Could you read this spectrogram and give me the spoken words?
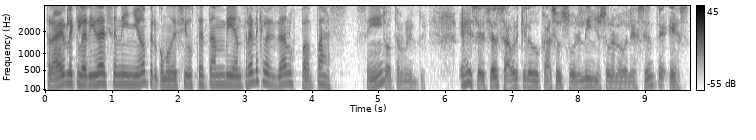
traerle claridad a ese niño, pero como decía usted también, traerle claridad a los papás? ¿sí? Totalmente. Es esencial saber que la educación sobre el niño y sobre el adolescente es,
